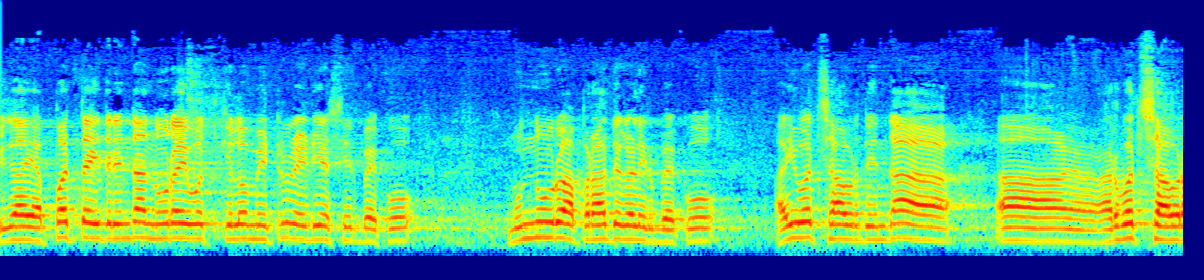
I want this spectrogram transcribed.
ಈಗ ಎಪ್ಪತ್ತೈದರಿಂದ ನೂರೈವತ್ತು ಕಿಲೋಮೀಟ್ರ್ ರೇಡಿಯಸ್ ಇರಬೇಕು, ಮುನ್ನೂರು ಅಪರಾಧಗಳಿರಬೇಕು, ಐವತ್ತು ಸಾವಿರದಿಂದ ಅರವತ್ತು ಸಾವಿರ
